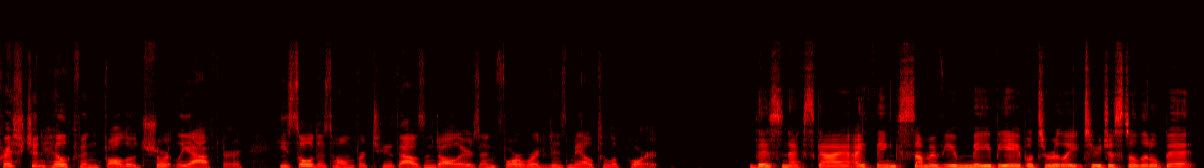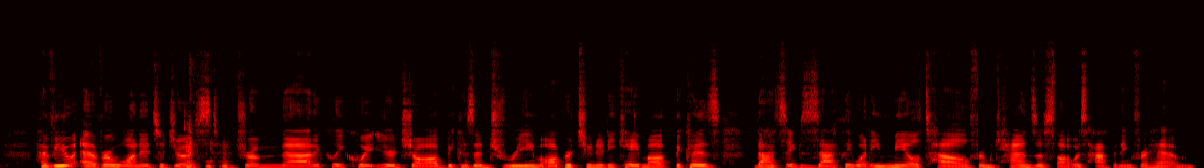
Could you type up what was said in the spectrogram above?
Christian Hilkman followed shortly after. He sold his home for $2,000 and forwarded his mail to LaPorte. This next guy, I think some of you may be able to relate to just a little bit. Have you ever wanted to just dramatically quit your job because a dream opportunity came up? Because that's exactly what Emil Tell from Kansas thought was happening for him.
